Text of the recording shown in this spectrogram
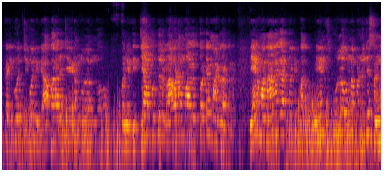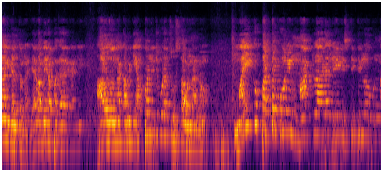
ఇక్కడికి వచ్చి కొన్ని వ్యాపారాలు చేయడం మూలంలో కొన్ని విద్యాబుద్ధులు రావడం వాళ్ళతోటే మాట్లాడుతున్నాం. నేను మా నాన్నగారితో నేను స్కూల్లో ఉన్నప్పటి నుంచి సంఘానికి వెళ్తున్నా. ఎర్ర బీరప్ప గారు కానీ ఆ రోజు ఉన్న కమిటీ అప్పటి నుంచి కూడా చూస్తా ఉన్నాను. మైక్ పట్టుకొని మాట్లాడలేని స్థితిలో ఉన్న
